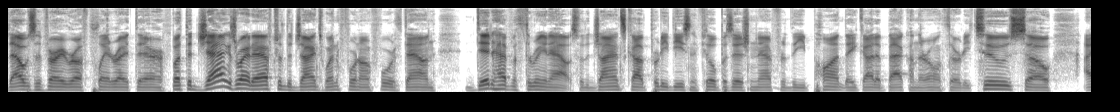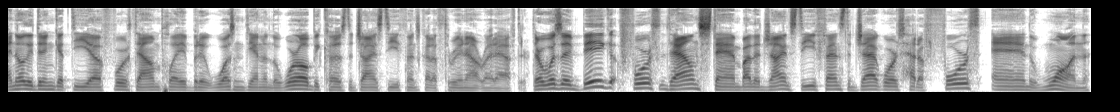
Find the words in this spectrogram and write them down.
That was a very rough play right there. But the Jags, right after the Giants went for it on fourth down, did have a three and out. So the Giants got pretty decent field position after the punt. They got it back on their own 32. So I know they didn't get the uh, fourth down play, but it wasn't the end of the world because the Giants defense got a three and out right after. There was a big fourth down stand by the Giants defense. The Jaguars had a fourth and one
